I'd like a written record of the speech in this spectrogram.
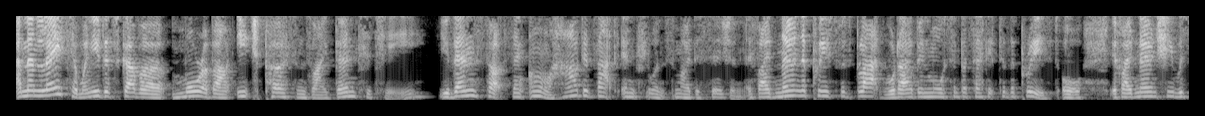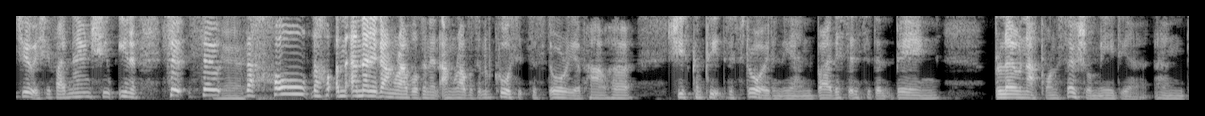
And then later, when you discover more about each person's identity, you then start to think, oh, how did that influence my decision? If I'd known the priest was black, would I have been more sympathetic to the priest? Or if I'd known she was Jewish, if I'd known she, you know, so, so Yeah. the whole, the whole, and and then it unravels and it unravels. And of course, it's a story of how her, she's completely destroyed in the end by this incident being blown up on social media and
